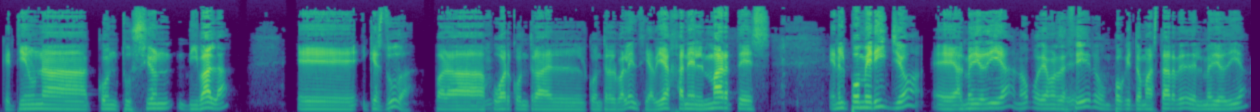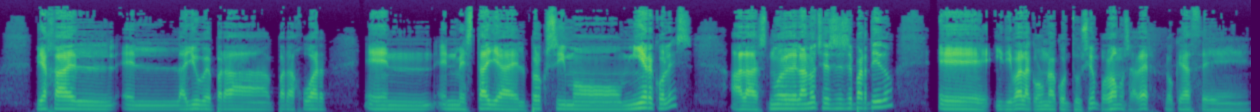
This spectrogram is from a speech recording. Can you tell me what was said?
que tiene una contusión Dybala eh, y que es duda para jugar contra el, contra el Valencia. Viajan el martes en el Pomerillo, eh, al mediodía, ¿no? Podríamos decir, un poquito más tarde del mediodía, viaja el, la Juve para, para jugar en, en, Mestalla el próximo miércoles a las 9 de la noche es ese partido eh, y Dybala con una contusión. Pues vamos a ver lo que hace.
